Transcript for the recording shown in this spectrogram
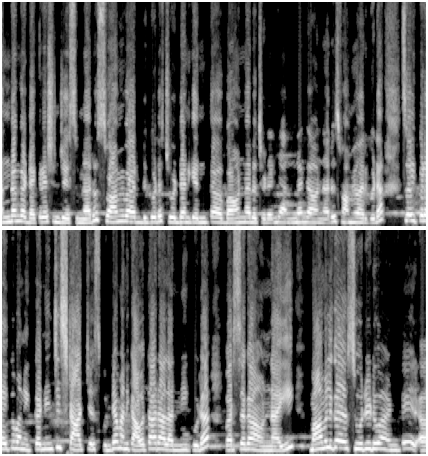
అందంగా డెకరేషన్ చేస్తున్నారు. స్వామి వారిని కూడా చూడడానికి ఎంత బాగున్నారో చూడండి. అందంగా ఉన్నారు స్వామి వారు కూడా. సో ఇక్కడైతే మనం ఇక్కడ నుంచి స్టార్ట్ చేసుకుంటే మనకి అవతారాలన్నీ కూడా వరుసగా ఉన్నాయి. మామూలుగా సూర్యుడు అంటే ఆ,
